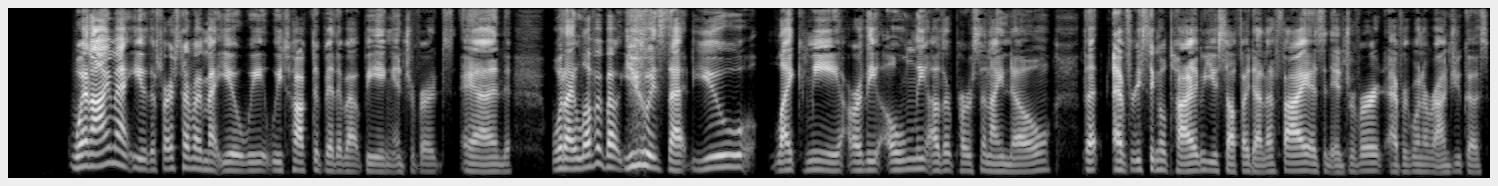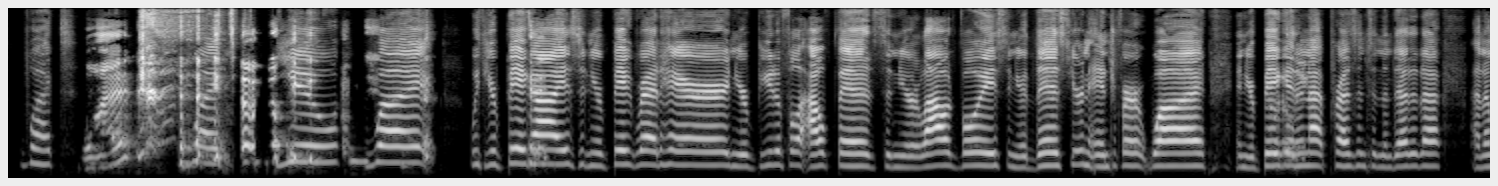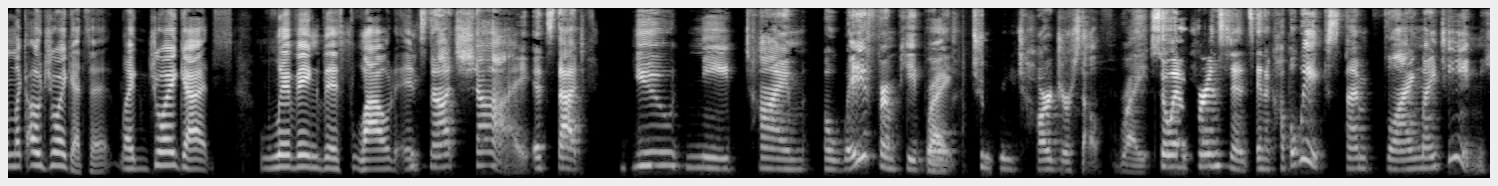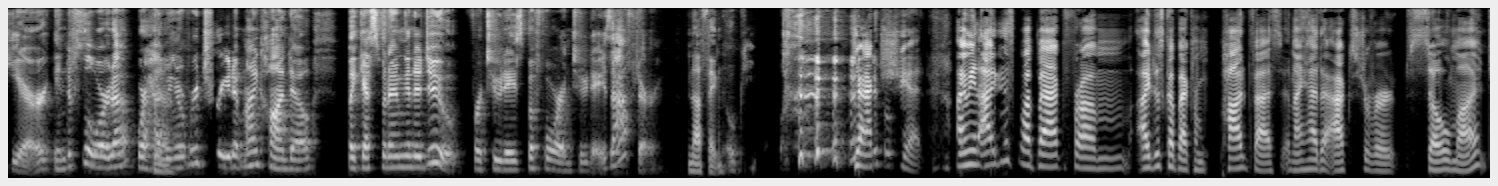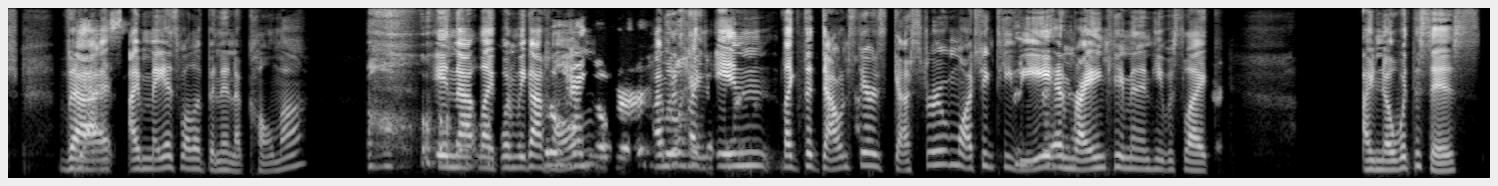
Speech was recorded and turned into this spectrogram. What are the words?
when I met you, the first time I met you, we we talked a bit about being introverts. And what I love about you is that you, like me, are the only other person I know that every single time you self-identify as an introvert, everyone around you goes, What? What? What? you what? With your big eyes and your big red hair and your beautiful outfits and your loud voice and your this, you're an introvert, what? And your big totally. internet presence and the da da da. And I'm like, oh, Joy gets it. Like Joy gets living this loud. it's not shy. It's that you need time away from people right. to recharge yourself. Right. So, for instance, in a couple weeks, I'm flying my team here into Florida. We're having yeah. a retreat at my condo. But guess what I'm going to do for two days before and two days after? Nothing. No people. jack shit. I mean, I just got back from I just got back from Podfest and I had to extrovert so much that yes. I may as well have been in a coma. Oh. In that, like when we got home, hangover. I'm Little just like in like the downstairs guest room watching TV, and Ryan came in and he was like, "I know what this is.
